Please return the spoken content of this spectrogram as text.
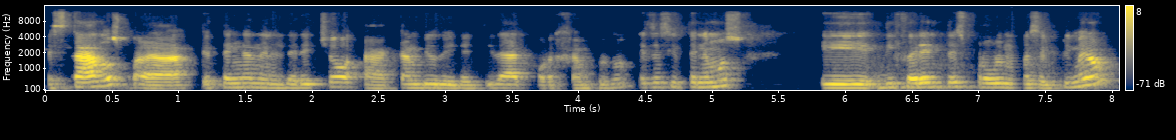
estados para que tengan el derecho a cambio de identidad por ejemplo ¿no? es decir tenemos eh, diferentes problemas el primero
